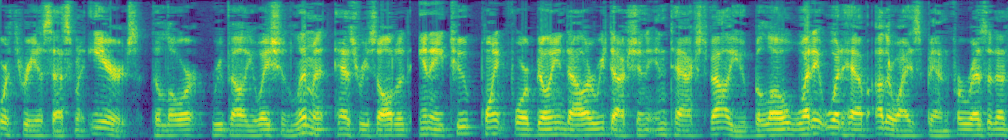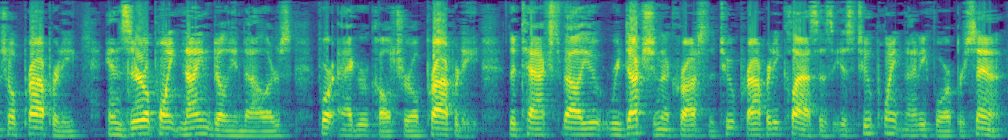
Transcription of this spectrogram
for three assessment years. The lower revaluation limit has resulted in a $2.4 billion reduction in taxed value below what it would have otherwise been for residential property and $0.9 billion for agricultural property. The taxed value reduction across the two property classes is 2.94%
